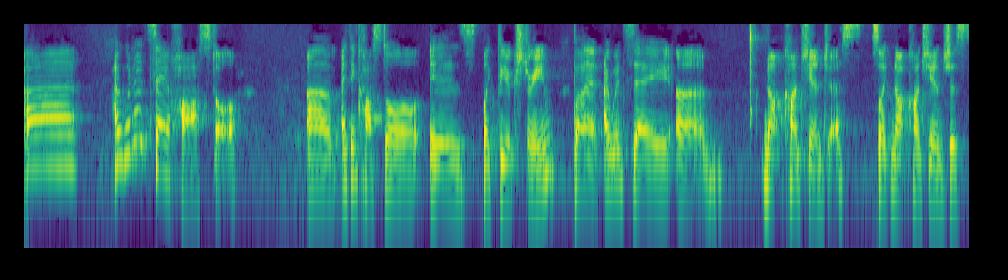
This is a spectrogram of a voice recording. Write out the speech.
Uh, I wouldn't say hostile. Um, I think hostile is like the extreme, but I would say um, not conscientious. So like not conscientious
